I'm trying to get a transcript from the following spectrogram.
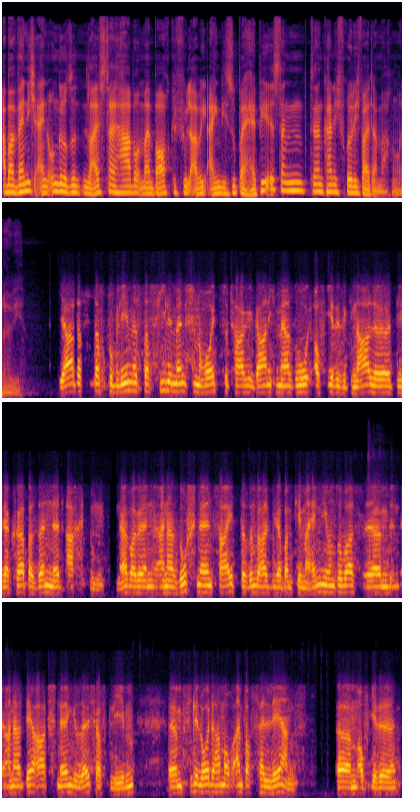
Aber wenn ich einen ungesunden Lifestyle habe und mein Bauchgefühl aber eigentlich super happy ist, dann, dann kann ich fröhlich weitermachen, oder wie? Ja, das, das Problem ist, dass viele Menschen heutzutage gar nicht mehr so auf ihre Signale, die der Körper sendet, achten. Ne? Weil wir in einer so schnellen Zeit, da sind wir halt wieder beim Thema Handy und sowas, ähm, in einer derart schnellen Gesellschaft leben. Ähm, viele Leute haben auch einfach verlernt, ähm, auf ihre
